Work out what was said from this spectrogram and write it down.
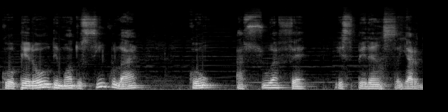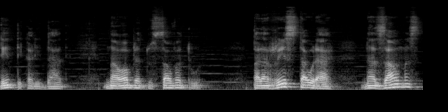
Cooperou de modo singular com a sua fé, esperança e ardente caridade na obra do Salvador, para restaurar nas almas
